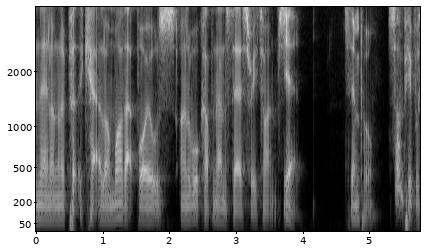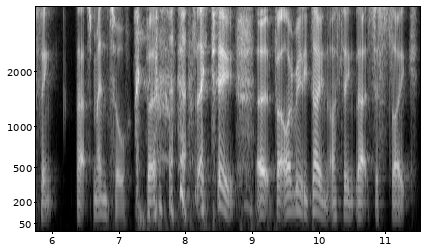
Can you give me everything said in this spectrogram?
and then I'm gonna put the kettle on while that boils. I'm gonna walk up and down the stairs three times. Yeah. Simple. Some people think that's mental, but they do. Uh, but I really don't. I think that's just like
